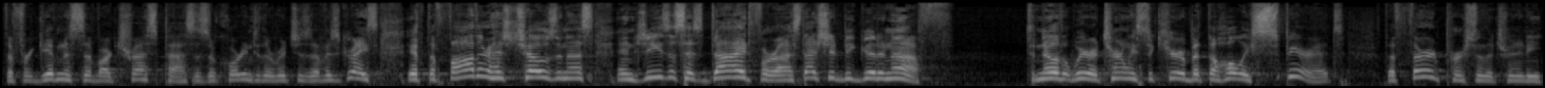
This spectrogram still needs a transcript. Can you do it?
the forgiveness of our trespasses according to the riches of his grace. If the Father has chosen us and Jesus has died for us, that should be good enough to know that we're eternally secure. But the Holy Spirit, the third person of the Trinity,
